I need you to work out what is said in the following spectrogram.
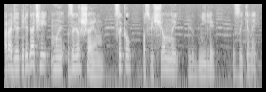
радиопередачей мы завершаем цикл, посвященный Людмиле Зыкиной –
